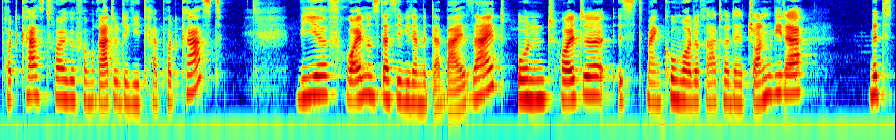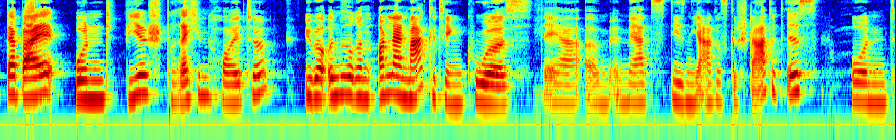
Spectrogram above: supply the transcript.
Podcast-Folge vom Rato Digital Podcast. Wir freuen uns, dass ihr wieder mit dabei seid. Und heute ist mein Co-Moderator der John wieder mit dabei. Und wir sprechen heute über unseren Online-Marketing-Kurs, der ähm, im März diesen Jahres gestartet ist. Und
